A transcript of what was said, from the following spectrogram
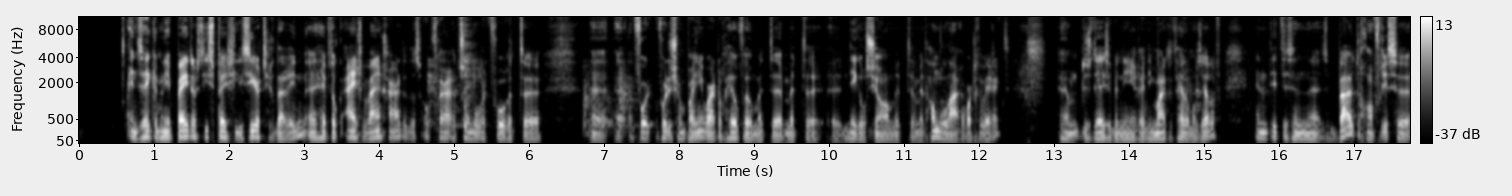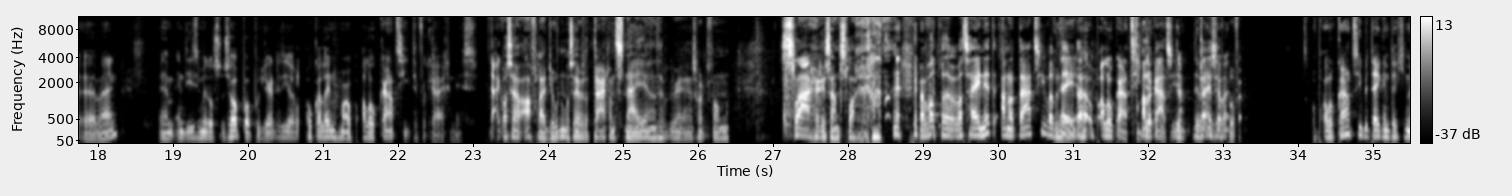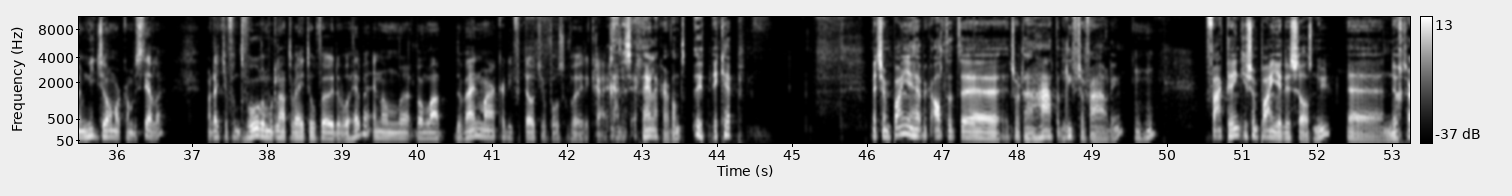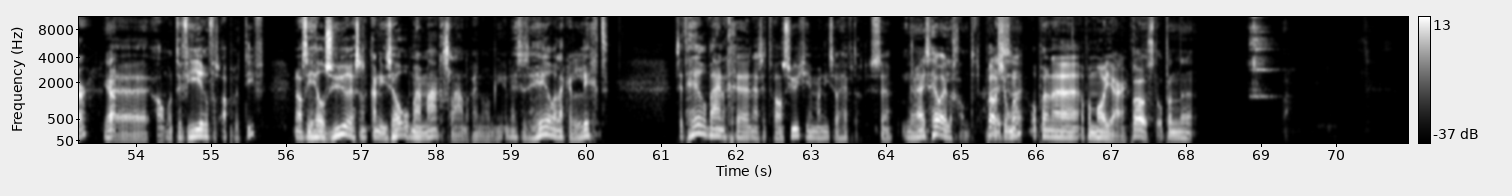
en zeker meneer Peters, die specialiseert zich daarin. Eh, heeft ook eigen wijngaarden. Dat is ook vrij uitzonderlijk voor, het, eh, eh, eh, voor, voor de champagne, waar toch heel veel met, eh met eh eh, met, eh, met handelaren wordt gewerkt. Ehm, dus deze meneer eh, die maakt het helemaal zelf. En dit is een, eh, is een buitengewoon frisse eh, wijn. Eh, Ehm, en die is inmiddels zo populair dat die ook alleen nog maar op allocatie te verkrijgen is. Ja, ik was even afgeleid, Jeroen. was even de taart aan het snijden. En dan heb ik weer een soort van slager is aan de slag gegaan. maar wat, wat zei je net? Annotatie? Wat betekent Nee, dat? op allocatie. Allocatie, de, ja. de, proeven. op allocatie betekent dat je hem niet zomaar kan bestellen. Maar dat je van tevoren moet laten weten hoeveel je er wil hebben. En dan, eh, dan laat de wijnmaker, die vertelt je volgens hoeveel je er krijgt. Ja, dat is echt heel lekker. Want ik, heb... Met champagne heb ik altijd eh, een soort haat-liefde verhouding. Mhm. Vaak drink je champagne dus zoals nu, eh, nuchter. Ja. allemaal te vieren of als aperitief. En als hij heel zuur is, dan kan hij zo op mijn maag slaan op een of andere manier. En deze is heel lekker licht. Zit heel weinig, eh nou, er zit wel een zuurtje in, maar niet zo heftig. Dus eh Nee, hij is heel elegant. Proost is, jongen, eh, op, een, op een mooi jaar. proost. Op een...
